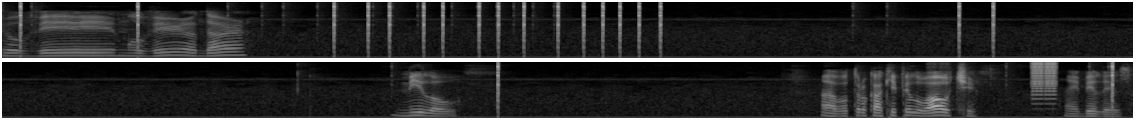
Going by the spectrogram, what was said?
Deixa eu ver, mover, andar. Milo. Ah, vou trocar aqui pelo Alt. Aí, beleza.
